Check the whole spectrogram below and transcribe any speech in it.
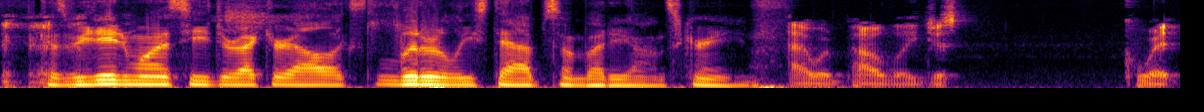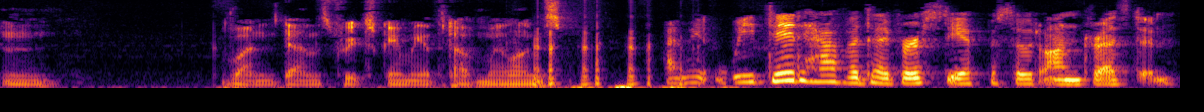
Because we didn't want to see director Alex literally stab somebody on screen. I would probably just quit and run down the street screaming at the top of my lungs. I mean, we did have a diversity episode on Dresden.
